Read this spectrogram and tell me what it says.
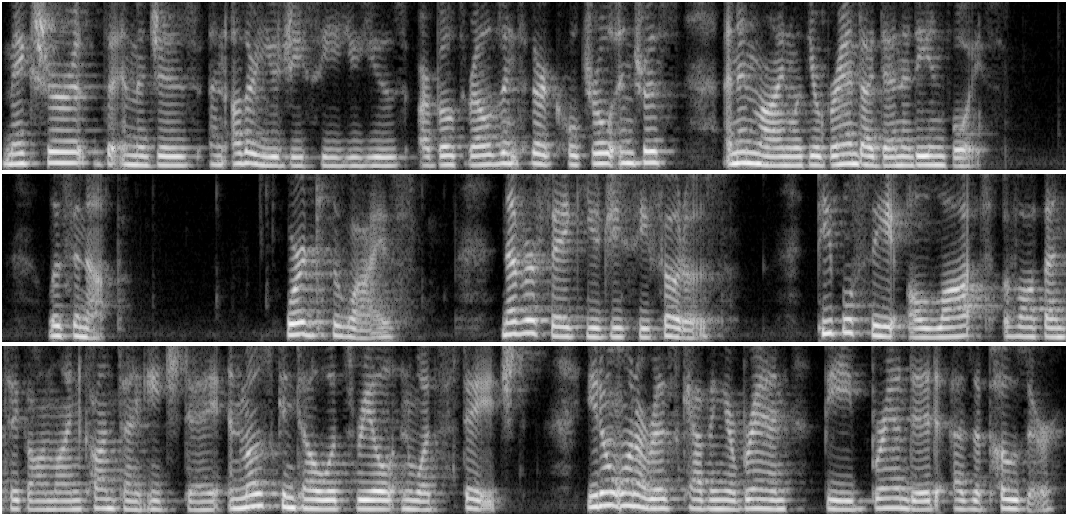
make sure the images and other UGC you use are both relevant to their cultural interests and in line with your brand identity and voice. Listen up. Word to the wise Never fake UGC photos. People see a lot of authentic online content each day, and most can tell what's real and what's staged. You don't want to risk having your brand be branded as a poser.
